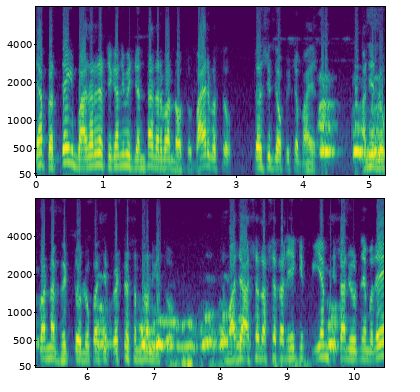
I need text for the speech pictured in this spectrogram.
त्या प्रत्येक बाजाराच्या ठिकाणी मी जनता दरबार लावतो. बाहेर बसतो तहसील ऑफिसच्या बाहेर. आणि लोकांना भेटतो लोकांचे प्रश्न समजावून घेतो. तर माझ्या असं लक्षात आले की पी एम किसान योजनेमध्ये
